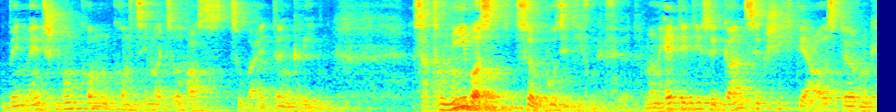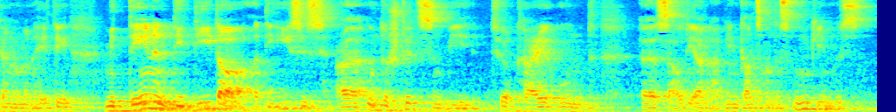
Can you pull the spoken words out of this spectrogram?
wenn Menschen umkommen, kommt es immer zu Hass, zu weiteren Kriegen. Es hat noch nie was zu einem Positiven geführt. Man hätte diese ganze Geschichte ausdörren können. Man hätte mit denen, die, die da die ISIS äh, unterstützen, wie Türkei und äh, Saudi-Arabien, ganz anders umgehen müssen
